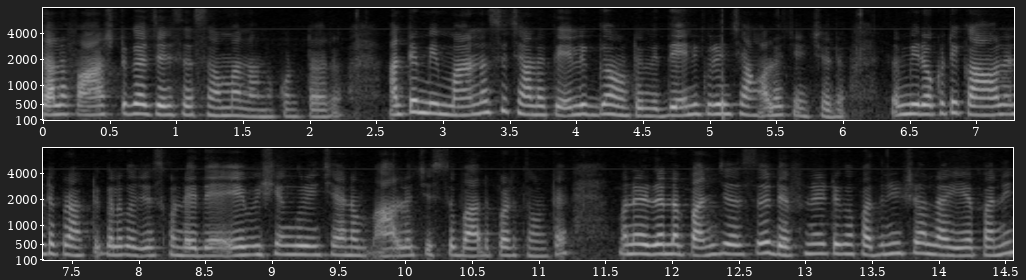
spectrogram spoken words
చాలా ఫాస్ట్గా చేసేసామని అనుకుంటారు. అంటే మీ మనసు చాలా తేలిగ్గా ఉంటుంది. దేని గురించి ఆలోచించరు. మీరు ఒకటి కావాలంటే ప్రాక్టికల్గా చూసుకోండి. ఏదే ఏ విషయం గురించి అయినా ఆలోచిస్తూ బాధపడుతూ ఉంటే మనం ఏదైనా పని చేస్తే డెఫినెట్గా పది నిమిషాలు అయ్యే పని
